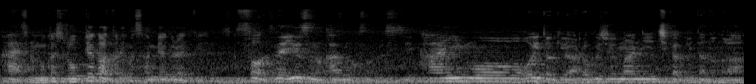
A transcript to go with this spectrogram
はい。その昔600あったら今300ぐらいっていうじゃないですか。そうですね。ユースの数もそうですし会員も多い時は60万人近くいたのが、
